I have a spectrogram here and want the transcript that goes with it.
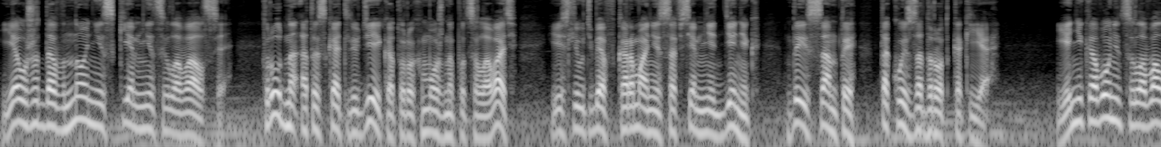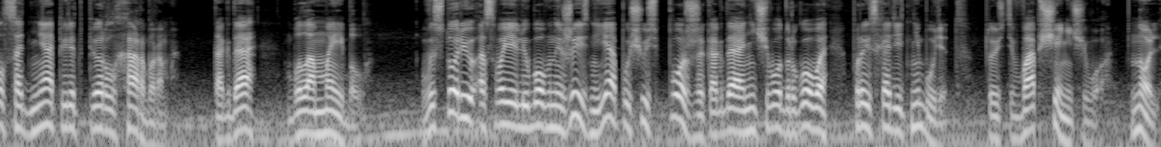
Я уже давно ни с кем не целовался. Трудно отыскать людей, которых можно поцеловать, если у тебя в кармане совсем нет денег, да и сам ты такой задрот, как я. Я никого не целовал со дня перед Пёрл-Харбором. Тогда была Мейбл. В историю о своей любовной жизни я опущусь позже, когда ничего другого происходить не будет. То есть вообще ничего. Ноль.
